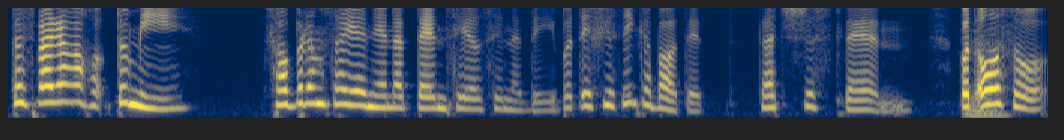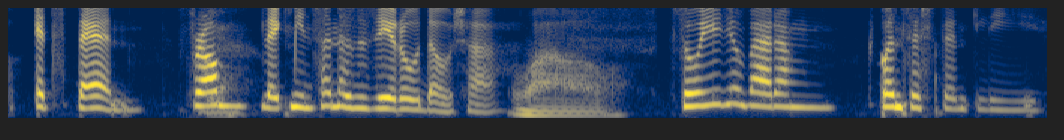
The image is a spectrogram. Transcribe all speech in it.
Tapos parang ako, to me, sobrang saya niya na 10 sales in a day. But if you think about it, that's just 10. But Yeah. also, it's 10. From, like, minsan na zero daw siya. Wow. So, yun yung parang consistently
